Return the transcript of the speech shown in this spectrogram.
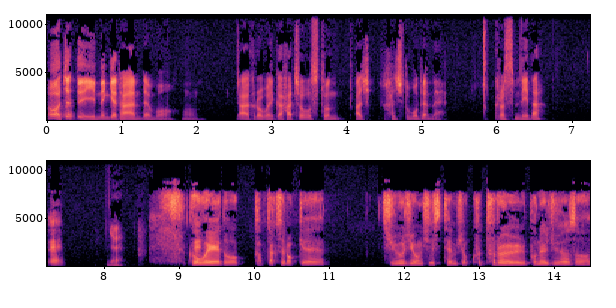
어, 어쨌든 있는 게 다인데 뭐. 음. 아 그러고 보니까 Hearts of Stone 아직 하지도 못했네. 그렇습니다. 네. 예. 그 네. 외에도 갑작스럽게 지오지용 시스템 쇼크 2를 보내주셔서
